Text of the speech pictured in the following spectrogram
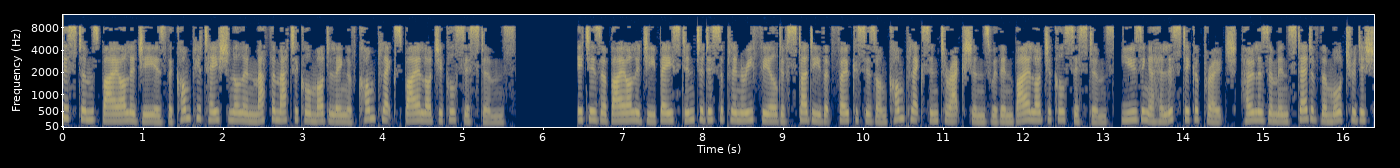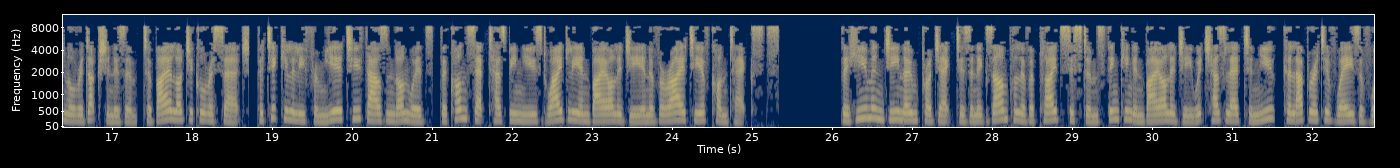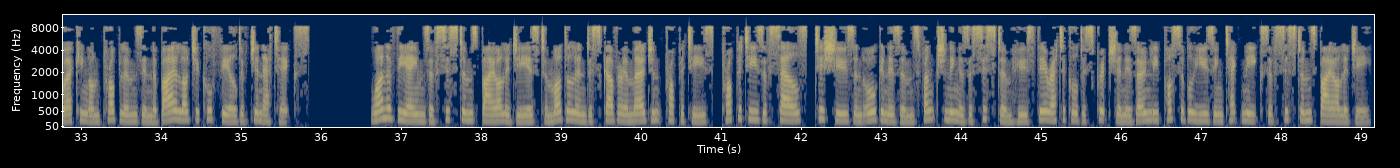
Systems biology is the computational and mathematical modeling of complex biological systems. It is a biology-based interdisciplinary field of study that focuses on complex interactions within biological systems, using a holistic approach holism instead of the more traditional reductionism to biological research, particularly from year 2000 onwards. The concept has been used widely in biology in a variety of contexts. The Human Genome Project is an example of applied systems thinking in biology which has led to new, collaborative ways of working on problems in the biological field of genetics. One of the aims of systems biology is to model and discover emergent properties, properties of cells, tissues and organisms functioning as a system whose theoretical description is only possible using techniques of systems biology.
